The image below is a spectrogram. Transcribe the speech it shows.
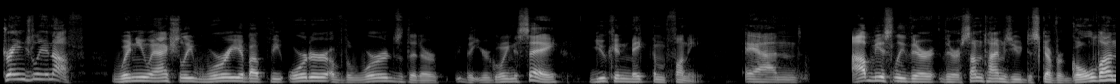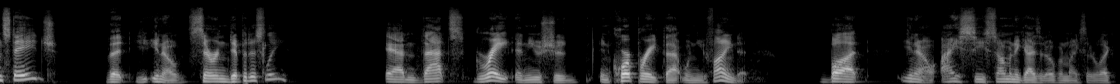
Strangely enough, when you actually worry about the order of the words that are that you're going to say, you can make them funny. And obviously there there are sometimes you discover gold on stage that you know serendipitously and that's great and you should incorporate that when you find it. But you know, I see so many guys at open mics that are like,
